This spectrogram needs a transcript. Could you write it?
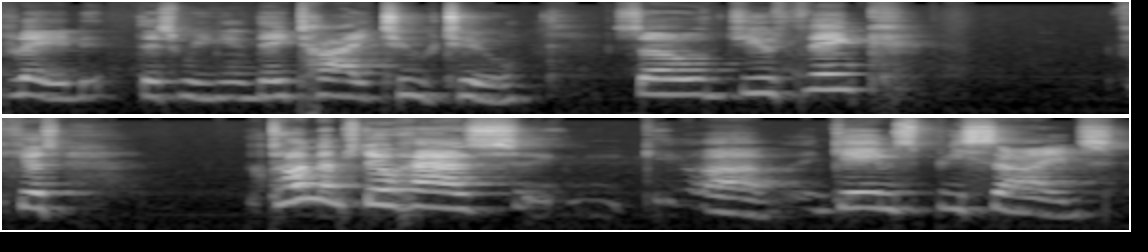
played this weekend. They tie 2 2. So, do you think, because Tottenham still has uh, games besides.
